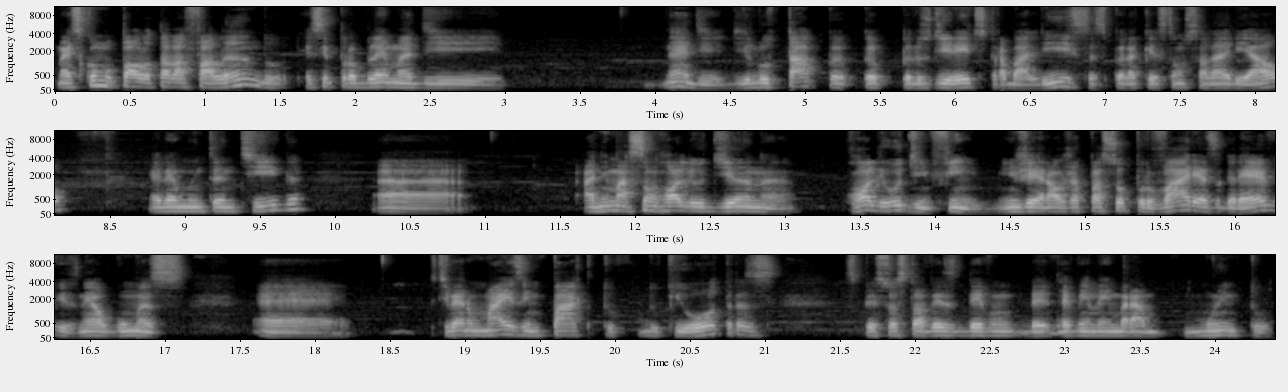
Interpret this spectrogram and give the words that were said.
mas como o Paulo estava falando, esse problema de, né, de, de lutar pelos direitos trabalhistas, pela questão salarial, ela é muito antiga. A animação hollywoodiana Hollywood, enfim, em geral, já passou por várias greves, né? algumas é, tiveram mais impacto do que outras. As pessoas talvez devem lembrar muito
